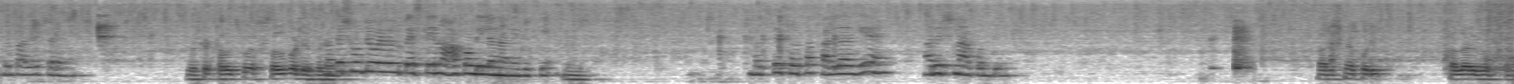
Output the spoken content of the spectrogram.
ಸ್ವಲ್ಪ ಅದೇ ಥರ ಬಟ್ ಸ್ವಲ್ಪ ಸ್ವಲ್ಪ ಡಿಫ್ರೆಂಟ್ ಮತ್ತೆ ಶುಂಠಿ ಬೆಳ್ಳುಳ್ಳಿ ಪೇಸ್ಟ್ ಏನು ಹಾಕೊಂಡಿಲ್ಲ ನಾನು ಇದಕ್ಕೆ. ಮತ್ತೆ ಸ್ವಲ್ಪ ಕಲ್ಲರ್ಗೆ ಅರಿಶಿನ ಹಾಕೊತೀನಿ. ಅರಿಶಿನ ಪುಡಿ ಕಲರಿಗೋಸ್ಕರ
